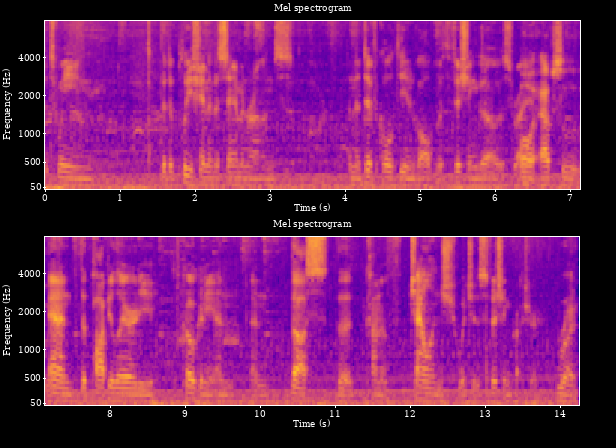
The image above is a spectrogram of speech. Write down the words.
between the depletion of the salmon runs and the difficulty involved with fishing those, right? Oh, absolutely. And the popularity of kokanee and and thus the kind of challenge, which is fishing pressure. Right.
